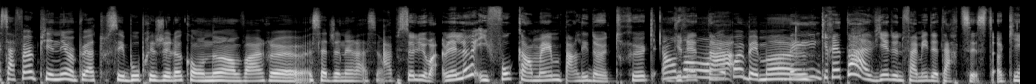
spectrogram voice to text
ça fait un pied de nez un peu à tous ces beaux préjugés-là qu'on a envers euh, cette génération. Absolument. Mais là, il faut quand même parler d'un truc. Oh non, Greta. il y a pas un bémol. Ben, Greta, elle vient d'une famille de tartistes, OK?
